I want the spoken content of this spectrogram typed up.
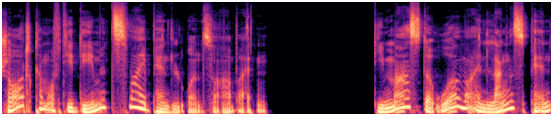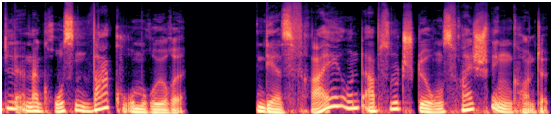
Short kam auf die Idee, mit zwei Pendeluhren zu arbeiten. Die Masteruhr war ein langes Pendel in einer großen Vakuumröhre, in der es frei und absolut störungsfrei schwingen konnte.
